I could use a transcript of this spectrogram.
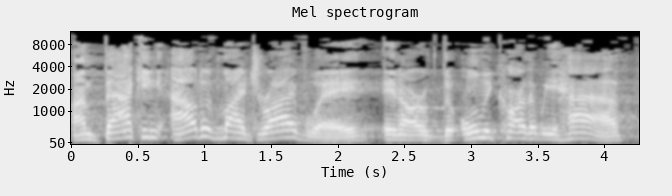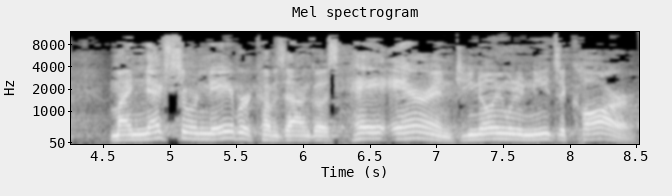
I'm backing out of my driveway in our, the only car that we have. My next door neighbor comes out and goes, Hey, Aaron, do you know anyone who needs a car?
